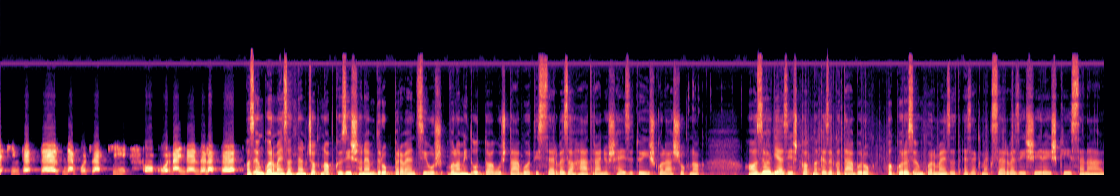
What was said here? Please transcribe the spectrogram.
tekintettel nem hozzák ki a kormányrendeletet. Az önkormányzat nem csak napközis, hanem drogprevenciós, valamint ott tábort is szervez a hátrányos helyzetű iskolásoknak. Ha a zöldjelzést kapnak ezek a táborok, akkor az önkormányzat ezek megszervezésére is készen áll.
